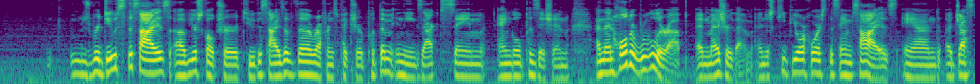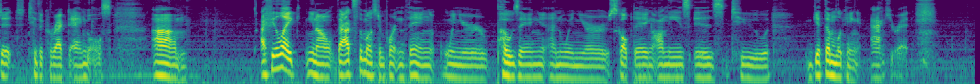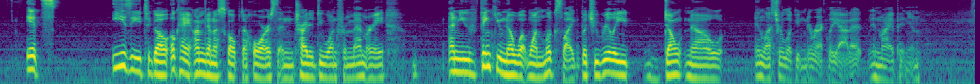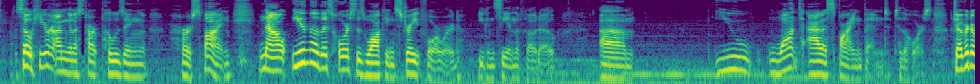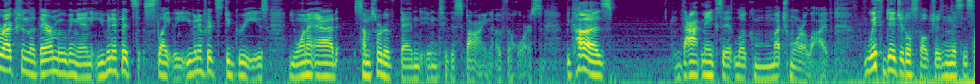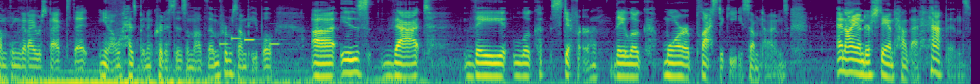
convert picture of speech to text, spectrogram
reduce the size of your sculpture to the size of the reference picture, put them in the exact same angle position, and then hold a ruler up and measure them, and just keep your horse the same size and adjust it to the correct angles. Um, I feel like, you know, that's the most important thing when you're posing and when you're sculpting on these is to get them looking accurate. It's easy to go, okay, I'm going to sculpt a horse and try to do one from memory. And you think you know what one looks like, but you really don't know unless you're looking directly at it, in my opinion. So here I'm going to start posing her spine. Now, even though this horse is walking straight forward, you can see in the photo, um, you want to add a spine bend to the horse. Whichever direction that they're moving in, even if it's slightly, even if it's degrees, you want to add some sort of bend into the spine of the horse because that makes it look much more alive. With digital sculptures, and this is something that I respect that, you know, has been a criticism of them from some people, uh, is that they look stiffer. They look more plasticky sometimes. And I understand how that happens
